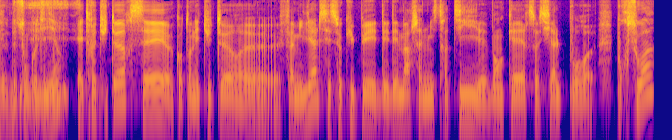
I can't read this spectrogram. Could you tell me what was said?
de, de, son quotidien. Être tuteur, c'est, euh, quand on est tuteur euh, familial, c'est s'occuper des démarches administratives, bancaires, sociales pour, pour soi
